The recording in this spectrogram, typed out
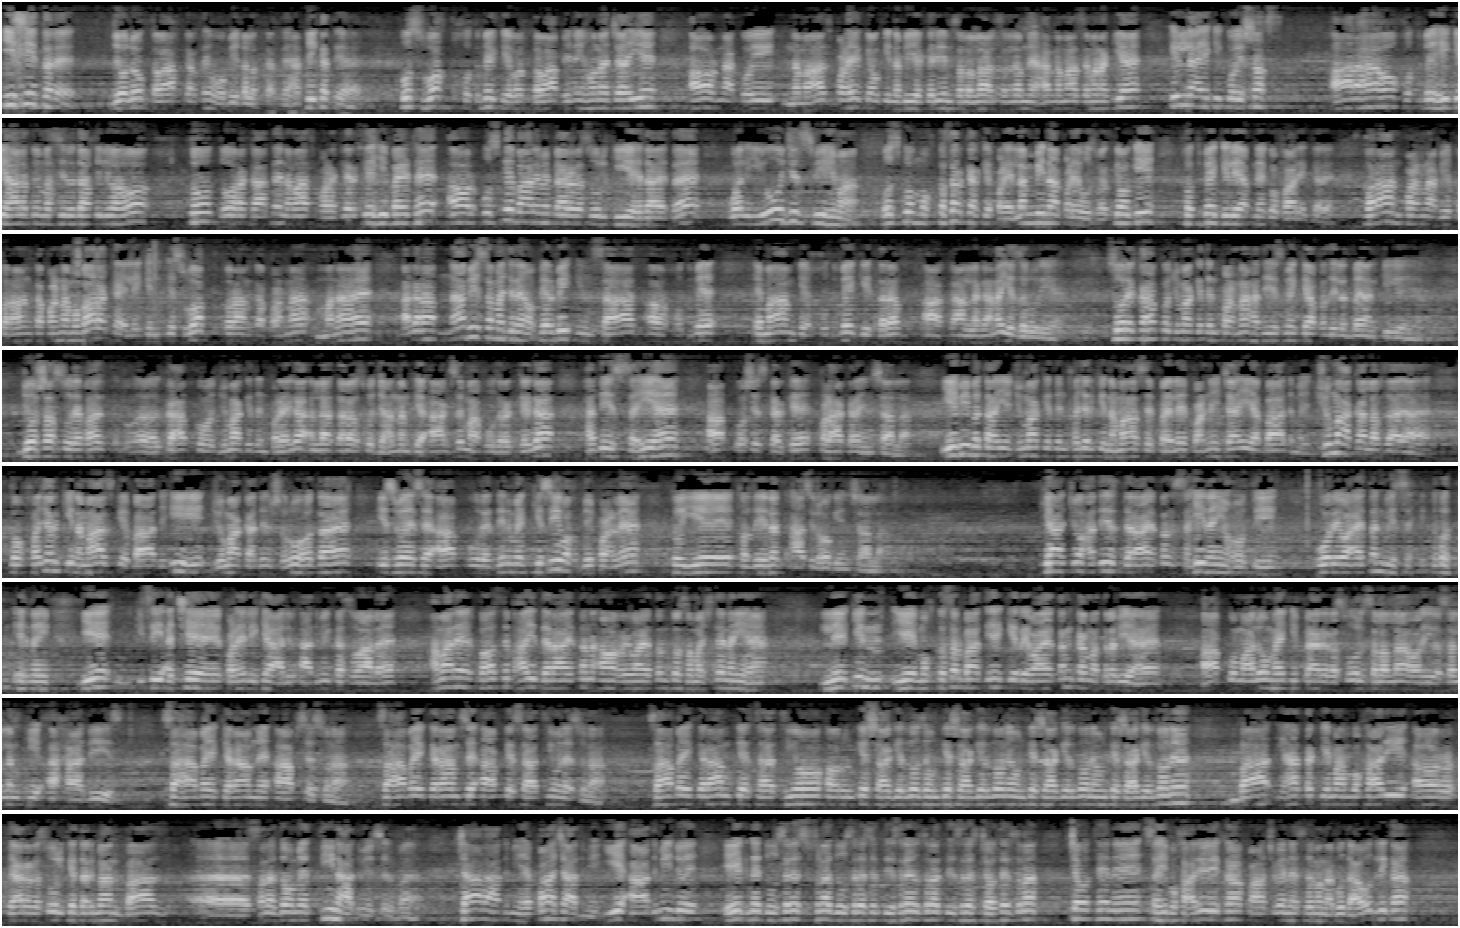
اسی طرح جو لوگ طواف کرتے ہیں، وہ بھی غلط کرتے ہیں۔ حقیقت یہ ہے اس وقت خطبے کے وقت طواف بھی نہیں ہونا چاہیے اور نہ کوئی نماز پڑھے، کیونکہ نبی کریم صلی اللہ علیہ وسلم نے ہر نماز سے منع کیا ہے۔ اللہ کہ کوئی شخص آ رہا ہو، خطبے ہی کی حالت میں مسجد میں داخل ہوا ہو تو دو رکعتیں نماز پڑھ کر کے ہی بیٹھے اور اس کے بارے میں پیارے رسول کی یہ ہدایت ہے ولیو جس بھی اس کو مختصر کر کے پڑھے، لمبی نہ پڑھے اس وقت، کیونکہ خطبے کے لیے اپنے کو فارغ کرے قرآن پڑھنا بھی قرآن کا پڑھنا مبارک ہے، لیکن اس وقت قرآن کا پڑھنا منع ہے۔ اگر آپ نہ بھی سمجھ رہے ہو پھر بھی انصاف اور خطبے، امام کے خطبے کی طرف کان لگانا یہ ضروری ہے۔ سورہ کہف کو جمعہ کے دن پڑھنا، حدیث میں کیا فضیلت بیان کی گئی ہے؟ جو شخص سورہ کہف کو جمعہ کے دن پڑھے گا، اللہ تعالیٰ اس کو جہنم کے آگ سے محفوظ رکھے گا۔ حدیث صحیح ہے، آپ کوشش کر کے پڑھا کریں انشاءاللہ۔ یہ بھی بتائیے، جمعہ کے دن فجر کی نماز سے پہلے پڑھنی چاہیے یا بعد میں؟ جمعہ کا لفظ آیا ہے۔ تو فجر کی نماز کے بعد ہی جمعہ کا دن شروع ہوتا ہے۔ اس وجہ سے آپ پورے دن میں کسی وقت بھی پڑھ لیں تو یہ فضیلت حاصل ہوگی انشاءاللہ۔ کیا جو حدیث درایتن صحیح نہیں ہوتی وہ روایتن بھی صحیح ہوتی ہے۔ نہیں، یہ کسی اچھے پڑھے لکھے آدمی کا سوال ہے۔ ہمارے بہت سے بھائی درایتن اور روایتن تو سمجھتے نہیں ہیں، لیکن یہ مختصر بات یہ کہ روایتن کا مطلب یہ ہے، آپ کو معلوم ہے کہ پیارے رسول صلی اللہ علیہ وسلم کی احادیث صحابہ کرام نے آپ سے سنا۔ صحابہ کرام سے آپ کے ساتھیوں نے سنا۔ صحابہ کرام کے ساتھیوں اور ان کے شاگردوں سے، ان کے شاگردوں نے، ان کے شاگردوں نے، ان کے شاگردوں نے بعد یہاں تک کہ امام بخاری اور پیارے رسول کے درمیان بعض سندوں میں تین آدمی صرف ہیں۔ چار آدمی ہے پانچ آدمی۔ یہ آدمی جو ایک نے دوسرے سے سنا، دوسرے سے تیسرے نے سنا، تیسرے سے چوتھے سنا، چوتھے نے صحیح بخاری لکھا، پانچویں نے سنن ابو داود لکھا۔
